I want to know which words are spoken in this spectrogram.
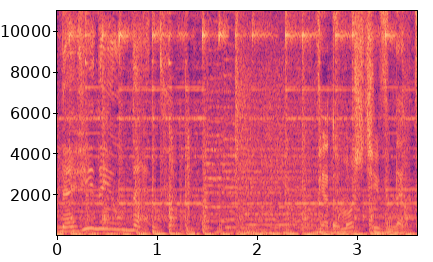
Навіны ўнет. Вядомасці в нет.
